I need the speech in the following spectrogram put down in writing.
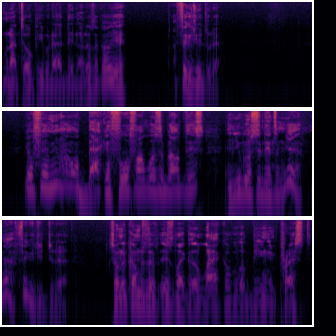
when I told people that I didn't know, they was like, "Oh yeah, I figured you'd do that." Yo, fam, you know how back and forth I was about this, and you're gonna sit there and tell me, "Yeah, yeah, I figured you'd do that." So when it comes to, it's like a lack of uh, being impressed.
